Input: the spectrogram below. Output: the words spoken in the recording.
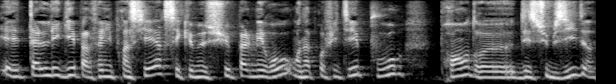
est allégué par la famille princière, c'est que M. Palmero en a profité pour prendre euh, des subsides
